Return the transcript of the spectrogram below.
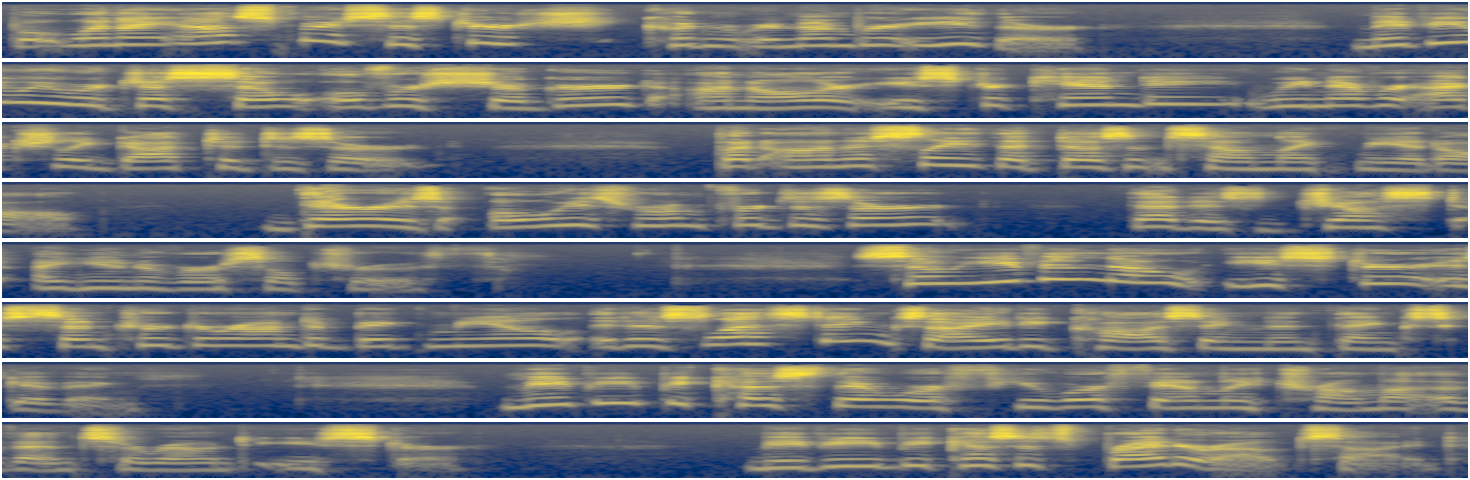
but when I asked my sister, she couldn't remember either. Maybe we were just so oversugared on all our Easter candy, we never actually got to dessert. But honestly, that doesn't sound like me at all. There is always room for dessert. That is just a universal truth. So, even though Easter is centered around a big meal, it is less anxiety causing than Thanksgiving. Maybe because there were fewer family trauma events around Easter. Maybe because it's brighter outside.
